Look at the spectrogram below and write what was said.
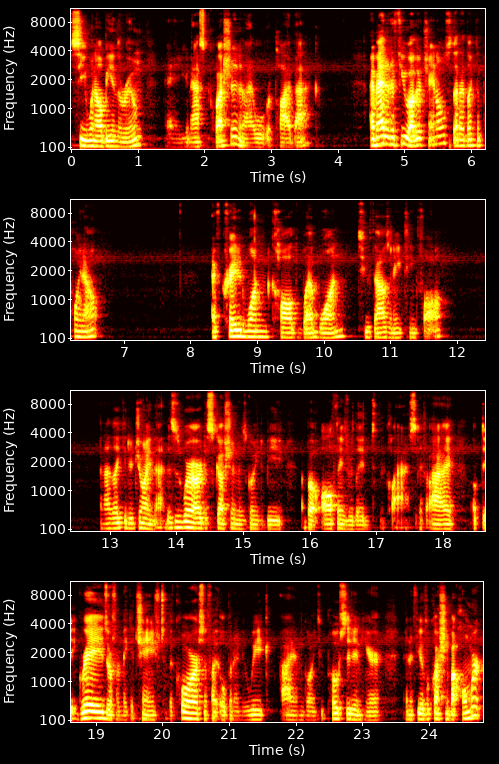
see when I'll be in the room. And you can ask a question and I will reply back. I've added a few other channels that I'd like to point out. I've created one called Web 1 2018 Fall and I'd like you to join that. This is where our discussion is going to be about all things related to the class. If I update grades or if I make a change to the course, if I open a new week, I am going to post it in here. And if you have a question about homework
